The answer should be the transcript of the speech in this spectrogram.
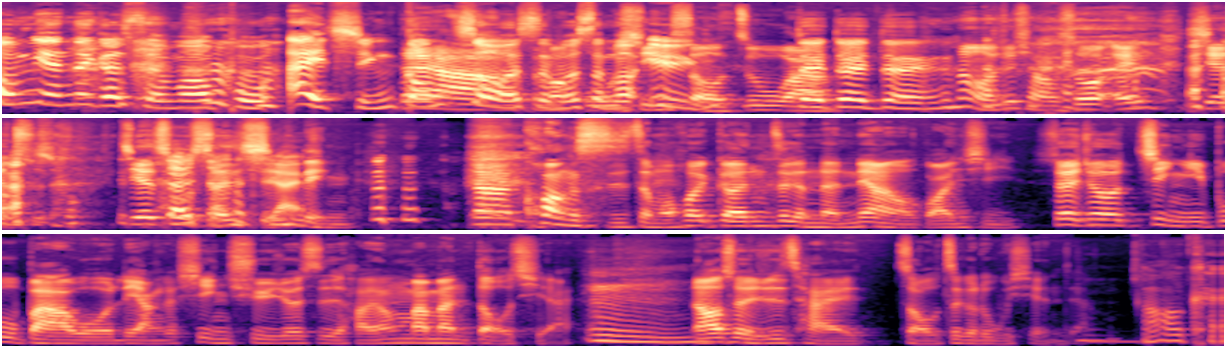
后面那个什么补爱情工作、啊、什么什么运守株啊，对对对，那我就想说，哎，接触接触身心灵。那矿石怎么会跟这个能量有关系？所以就进一步把我两个兴趣，就是好像慢慢抖起来，嗯，然后所以就是才走这个路线这样。嗯、OK，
